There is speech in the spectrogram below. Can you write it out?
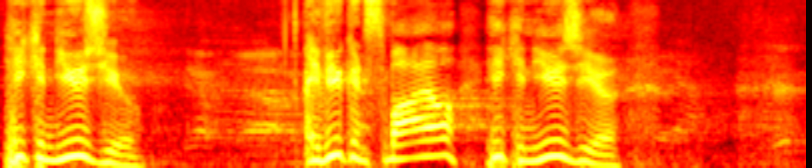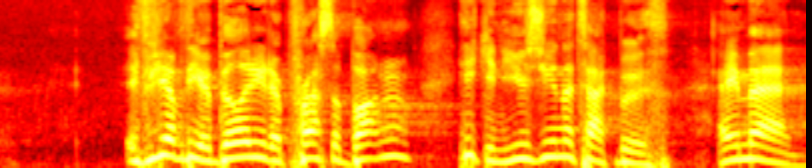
He can use you. If you can smile, He can use you. If you have the ability to press a button, He can use you in the tech booth. Amen.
